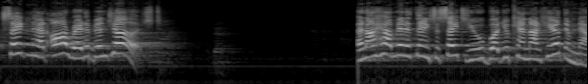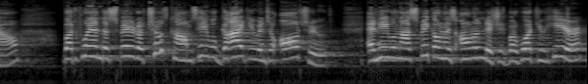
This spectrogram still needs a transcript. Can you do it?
Satan had already been judged. And I have many things to say to you, but you cannot hear them now. But when the Spirit of truth comes, he will guide you into all truth. And he will not speak on his own initiative, but what you hear,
